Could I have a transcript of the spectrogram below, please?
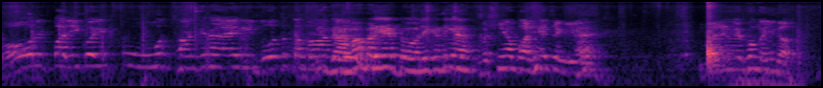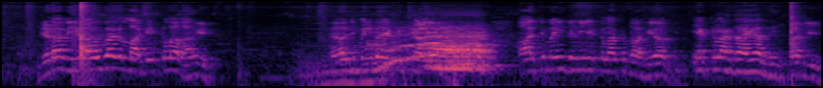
ਹੋਰ ਭਾਜੀ ਕੋਈ? ਭੂਰ ਸੰਗ ਨਾ ਆਏਗੀ ਦੁੱਧ 15 ਗਾਵਾਂ ਬੜੀਆਂ ਟੋਲੀ ਕਦੀਆਂ ਮੱਛੀਆਂ ਬਾਲੀਆਂ ਚੰਗੀਆਂ। ਵਜਨ ਵੇਖੋ ਮਹੀਂ ਦਾ। ਜਿਹੜਾ ਵੀਰ ਆਊਗਾ ਲਾਗੇ ਘਲਾ ਦਾਂਗੇ ਇਹ ਜੀ ਮਹੀਂ ਦਾ 140 ਅੱਜ ਮਹੀਂ ਦੇਣੀ 1 ਲੱਖ 10 ਹਜ਼ਾਰ ਦੀ। 1 ਲੱਖ 10000 ਦੀ। ਹਾਂਜੀ।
